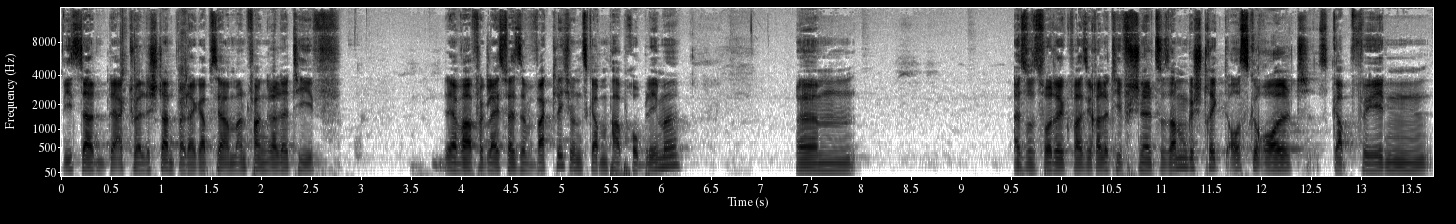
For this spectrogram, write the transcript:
wie ist da der aktuelle Stand? Weil da gab es ja am Anfang relativ, der war vergleichsweise wackelig und es gab ein paar Probleme. Ähm, also es wurde quasi relativ schnell zusammengestrickt, ausgerollt. Es gab für jeden,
